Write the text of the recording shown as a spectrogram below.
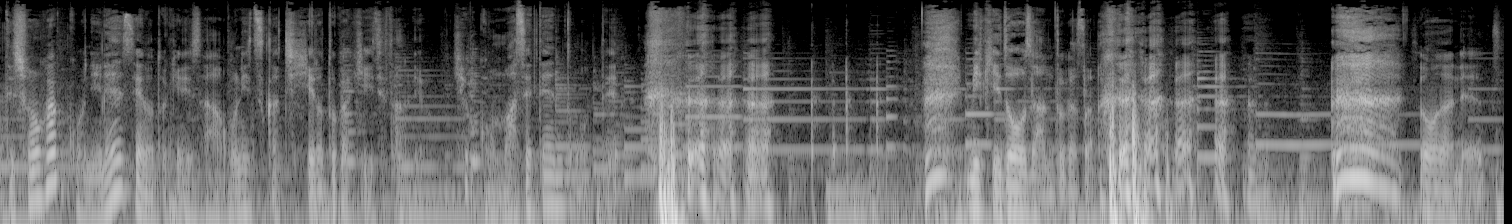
って小学校2年生の時にさ鬼塚千尋とか聴いてたんだよ。結構ませてんと思って。三木道山とかさ。そうなんです。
